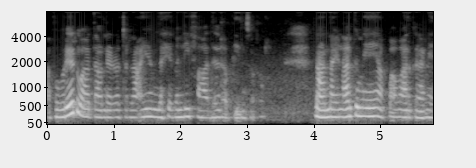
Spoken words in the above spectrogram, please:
அப்போ ஒரே ஒரு வார்த்தை ஆண்டவர் சொல்கிறேன் ஐ ஆம் த ஹெவன்லி ஃபாதர் அப்படின்னு சொல்கிறோம் நான் தான் எல்லாருக்குமே அப்பாவாக இருக்கிறானே.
